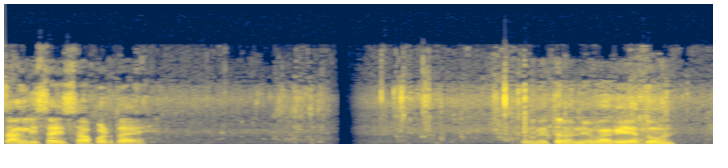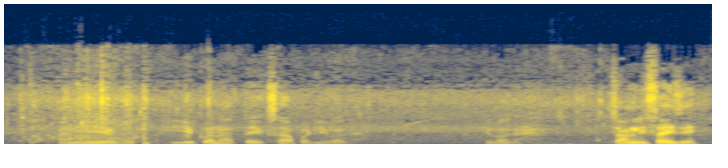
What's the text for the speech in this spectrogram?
चांगली साईज सापडत आहे तर मित्रांनो बघा या दोन. आणि हे पण आता एक सापडली बघा. हे बघा. चांगली साईज आहे.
